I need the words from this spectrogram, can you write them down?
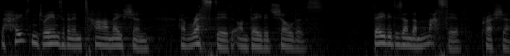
the hopes and dreams of an entire nation have rested on David's shoulders. David is under massive pressure.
